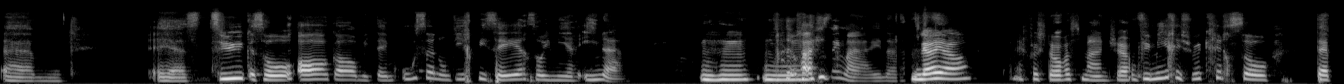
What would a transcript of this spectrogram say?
ähm, äh, das Zeug so angehen mit dem raus und ich bin sehr so in mir inne. Mhm. Mhm. Weißt du, was ich meine? Ja, ja. Ich verstehe, was du meinst, ja. Und für mich ist wirklich so der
